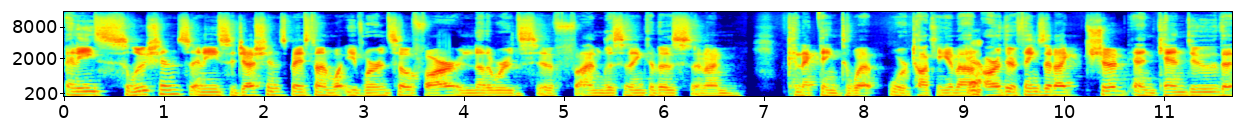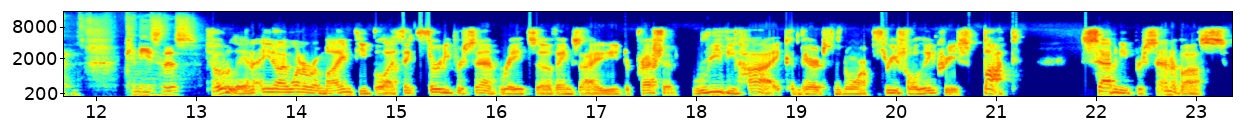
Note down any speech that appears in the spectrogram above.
any solutions, any suggestions based on what you've learned so far? In other words, if I'm listening to this and I'm connecting to what we're talking about, yeah. are there things that I should and can do that can ease this? Totally. And, you know, I want to remind people I think 30% rates of anxiety and depression, really high compared to the norm, threefold increase. But 70% of us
